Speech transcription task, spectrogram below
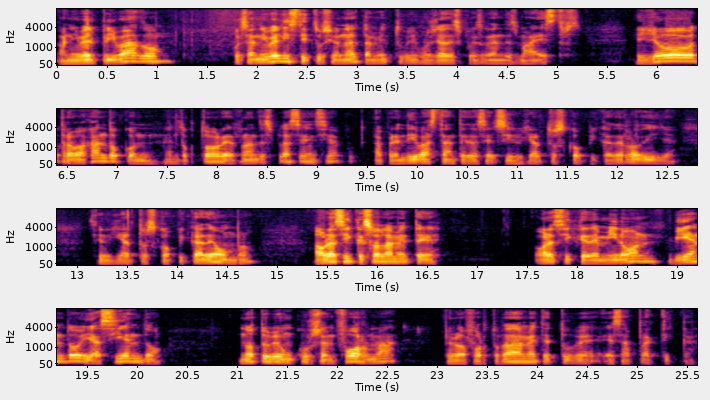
A nivel privado, pues a nivel institucional también tuvimos ya después grandes maestros. Y yo trabajando con el doctor Hernández Plasencia, aprendí bastante de hacer cirugía artroscópica de rodilla, cirugía artroscópica de hombro. Ahora sí que solamente, ahora sí que de mirón, viendo y haciendo. No tuve un curso en forma, pero afortunadamente tuve esa práctica.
